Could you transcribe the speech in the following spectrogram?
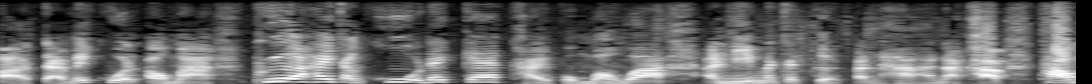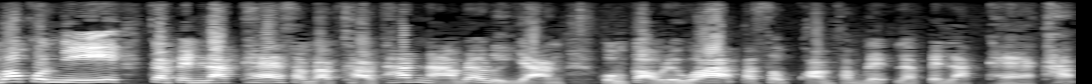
อ่าแต่ไม่ควรเอามา เพื่อให้ทั้งคู่ได้แก้ไข ผมมองว่าอันนี้มันจะเกิดปัญหานะครับ ถามว่าคนนี้จะเป็นรักแท้สำหรับชาวท่านน้ำแล้วหรือยัง ผมตอบเลยว่าประสบความสำเร็จและเป็นรักแท้ครับ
